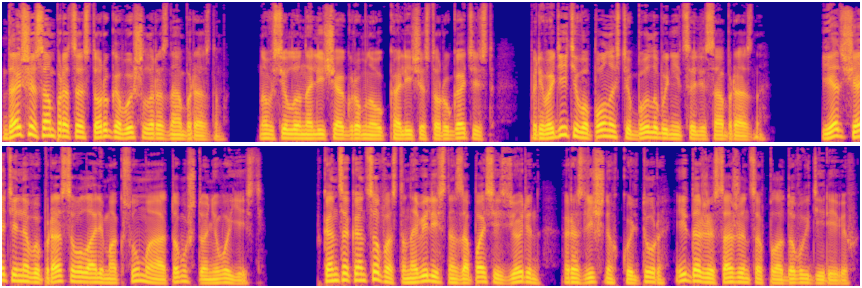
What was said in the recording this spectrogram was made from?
Дальше сам процесс торга вышел разнообразным, но в силу наличия огромного количества ругательств приводить его полностью было бы нецелесообразно. Я тщательно выпрасывал Али Максума о том, что у него есть конце концов остановились на запасе зерен различных культур и даже саженцев плодовых деревьев,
